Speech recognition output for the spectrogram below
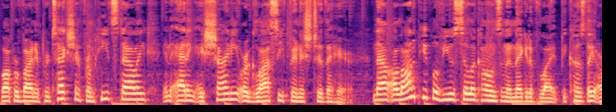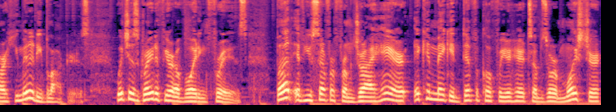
while providing protection from heat styling and adding a shiny or glossy finish to the hair. Now, a lot of people view silicones in a negative light because they are humidity blockers, which is great if you're avoiding frizz. But if you suffer from dry hair, it can make it difficult for your hair to absorb moisture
